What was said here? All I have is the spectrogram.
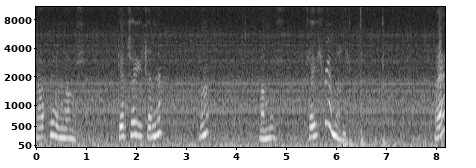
Ne yapıyorsun Mamuş? Gel çay iç anne. Hı? Mamuş. Çay içmiyor musun anne? He?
